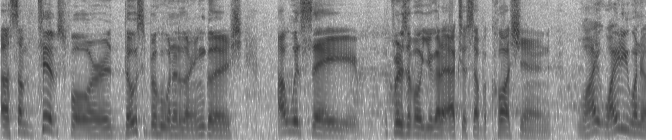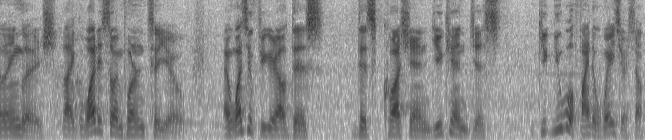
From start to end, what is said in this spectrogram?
Uh, some tips for those people who want to learn English. I would say, first of all, you gotta ask yourself a question: Why? Why do you want to learn English? Like, what is so important to you? And once you figure out this this question, you can just you, you will find a ways yourself.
